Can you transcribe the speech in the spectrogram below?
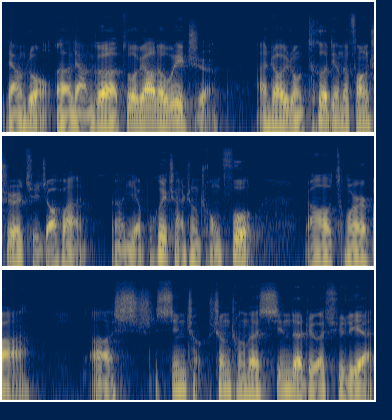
两种呃两个坐标的位置，按照一种特定的方式去交换，呃也不会产生重复，然后从而把啊新成生成的新的这个序列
